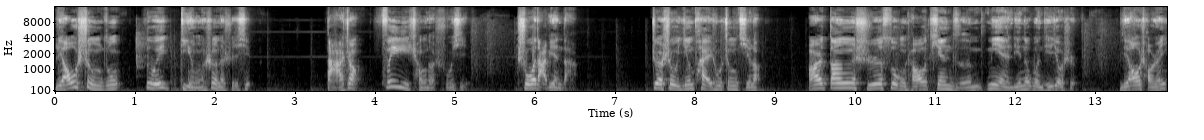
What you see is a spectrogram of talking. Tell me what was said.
辽圣宗最为鼎盛的时期，打仗非常的熟悉，说打便打。这时候已经派出征旗了。而当时宋朝天子面临的问题就是，辽朝人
